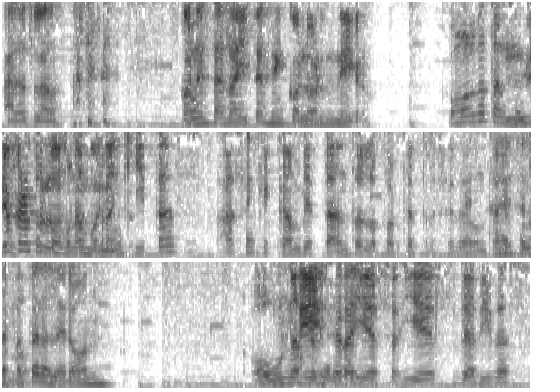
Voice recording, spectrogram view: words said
al otro lado. con estas rayitas en color negro. Como algo tan Yo sencillo creo que los como unas franquitas hacen que cambie tanto la parte trasera de un A teléfono. ese le falta el alerón. O una Sí. tercera y es, y es de Adidas.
